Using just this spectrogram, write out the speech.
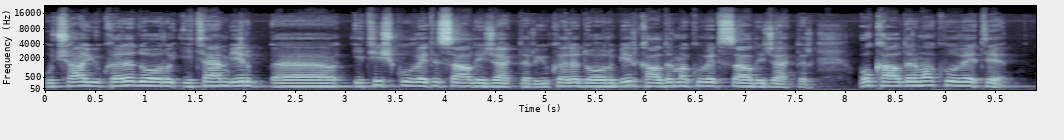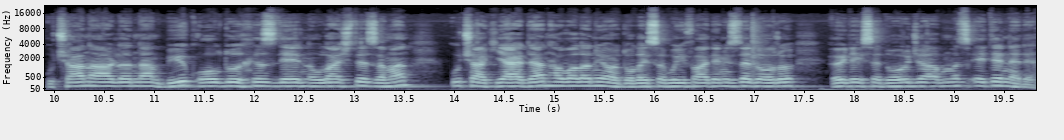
uçağı yukarı doğru iten bir e, itiş kuvveti sağlayacaktır. Yukarı doğru bir kaldırma kuvveti sağlayacaktır. O kaldırma kuvveti uçağın ağırlığından büyük olduğu hız değerine ulaştığı zaman uçak yerden havalanıyor. Dolayısıyla bu ifademiz de doğru. Öyleyse doğru cevabımız Edirne'de.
